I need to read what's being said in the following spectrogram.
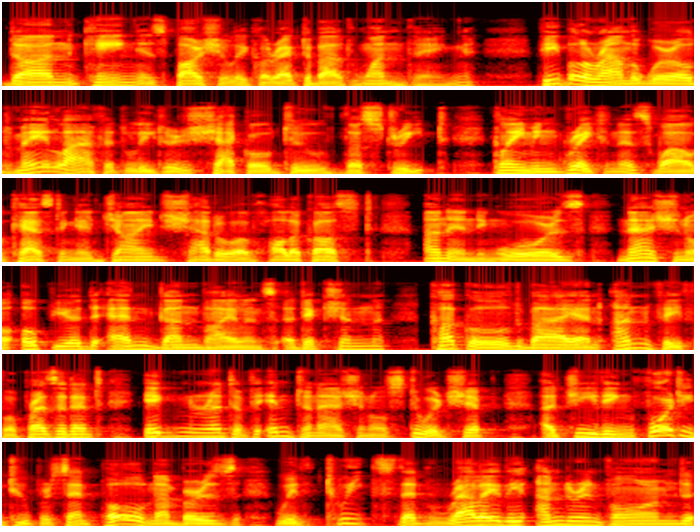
Don King is partially correct about one thing. People around the world may laugh at leaders shackled to the street, claiming greatness while casting a giant shadow of Holocaust, unending wars, national opioid and gun violence addiction, cuckolded by an unfaithful president, ignorant of international stewardship, achieving 42% poll numbers with tweets that rally the underinformed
